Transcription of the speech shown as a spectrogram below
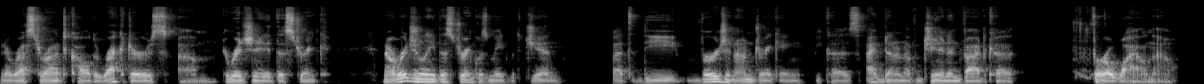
in a restaurant called Rector's, um, originated this drink. Now, originally, this drink was made with gin, but the version I'm drinking, because I've done enough gin and vodka for a while now,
